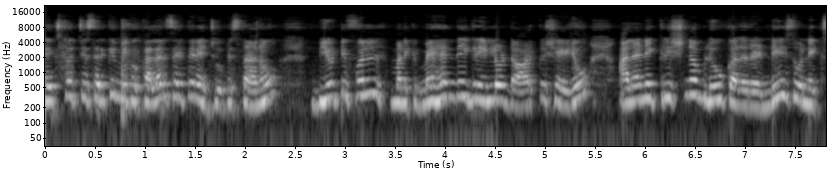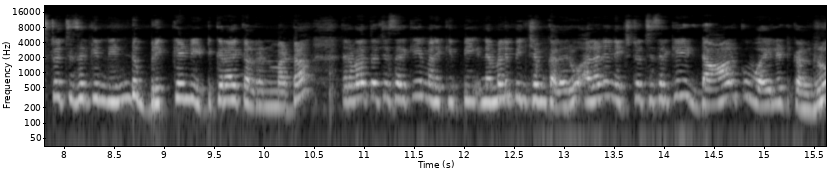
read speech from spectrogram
నెక్స్ట్ వచ్చేసరికి మీకు కలర్స్ అయితే నేను చూపిస్తాను. బ్యూటిఫుల్ మనకి మెహందీ గ్రీన్లో డార్క్ షేడ్ అలానే కృష్ణ బ్లూ కలర్ అండి. సో నెక్స్ట్ వచ్చేసరికి నిండు బ్రిక్ అండ్ ఇటుకరాయ్ కలర్ అన్నమాట. తర్వాత వచ్చేసరికి మనకి నెమలి పింఛం కలర్ అలానే నెక్స్ట్ వచ్చేసరికి డార్క్ వైలెట్ కలర్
